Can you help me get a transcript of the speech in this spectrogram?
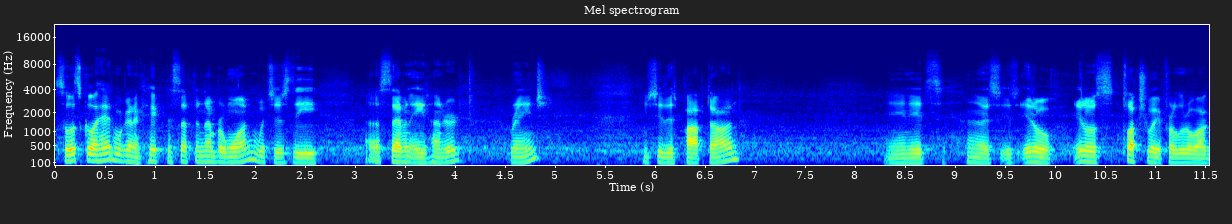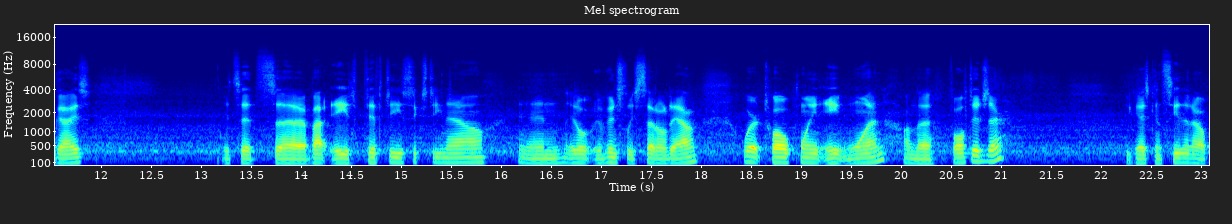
So let's go ahead and we're going to kick this up to number one, which is the uh, 7 800 range. You see this popped on, and it's, uh, it's, it's, it'll it'll fluctuate for a little while, guys. It's it's uh, about 850, 60 now, and it'll eventually settle down. We're at 12.81 on the voltage there. You guys can see that. I'll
